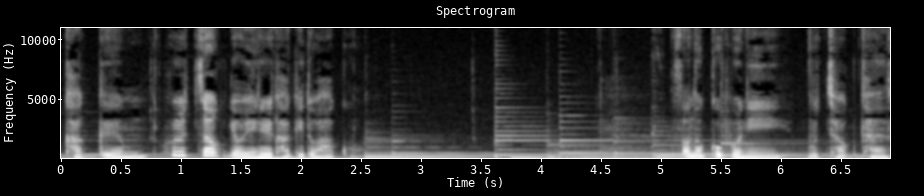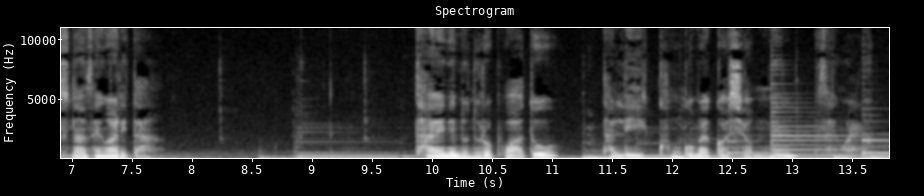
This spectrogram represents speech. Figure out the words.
가끔 훌쩍 여행을 가기도 하고 써놓고 보니 무척 단순한 생활이다. 타인의 눈으로 보아도 달리 궁금할 것이 없는 생활.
